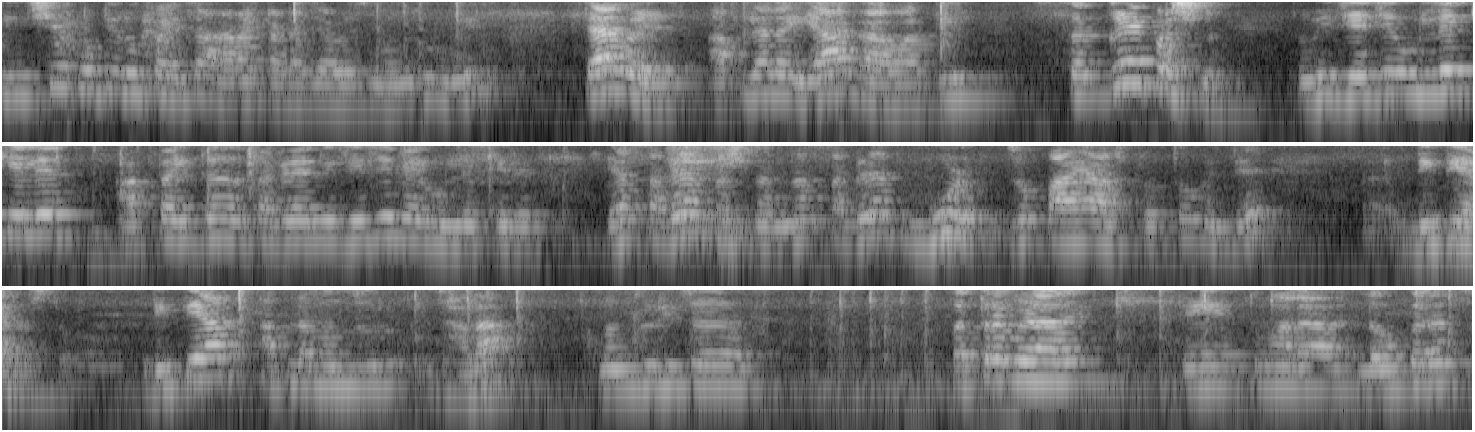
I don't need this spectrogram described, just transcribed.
तीनशे कोटी रुपयाचा आराखडा ज्यावेळेस मंजूर होईल त्यावेळेस आपल्याला या गावातील सगळे प्रश्न तुम्ही जे जे उल्लेख केलेत आता इथं सगळ्यांनी जे जे काही उल्लेख केलेत या सगळ्या प्रश्नांना सगळ्यात मूळ जो पाया असतो तो म्हणजे डी पी आर असतो. डी पी आर आपला मंजूर झाला मंजुरीचं पत्र मिळालंय ते तुम्हाला लवकरच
